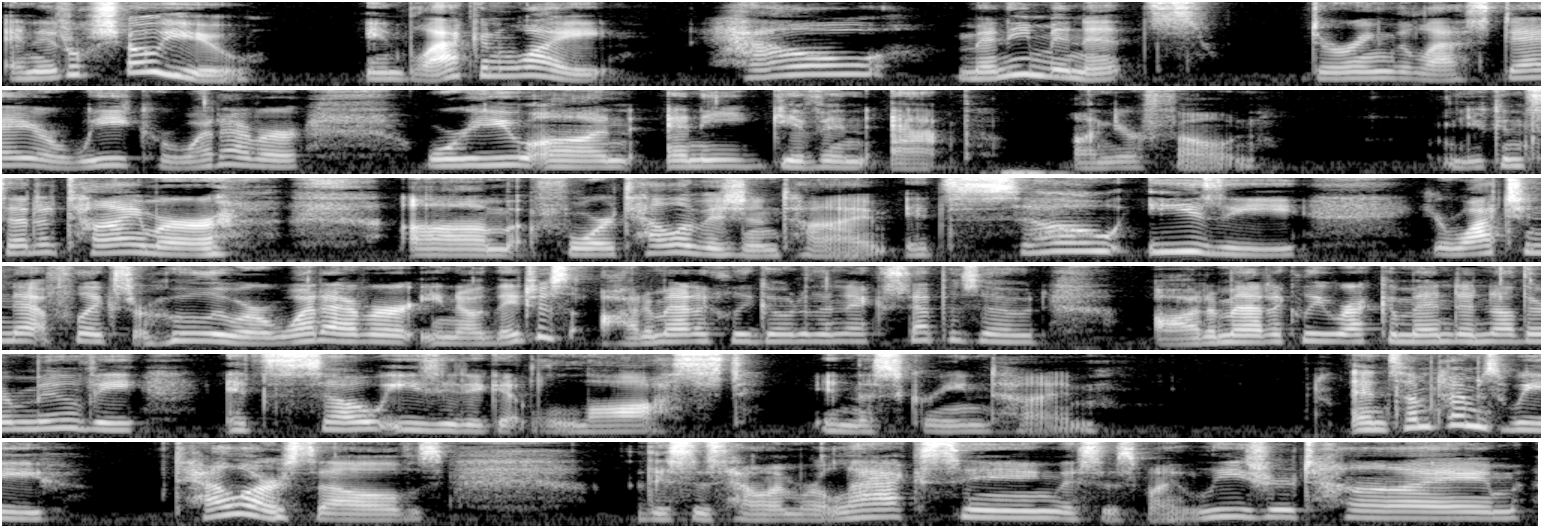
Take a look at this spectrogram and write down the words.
and it'll show you in black and white how many minutes during the last day or week or whatever were you on any given app on your phone. You can set a timer um, for television time. It's so easy. You're watching Netflix or Hulu or whatever, you know, they just automatically go to the next episode, automatically recommend another movie. It's so easy to get lost in the screen time. And sometimes we tell ourselves, this is how I'm relaxing, this is my leisure time,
